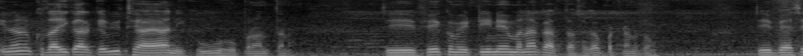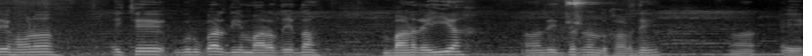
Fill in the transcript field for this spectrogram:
ਇਹਨਾਂ ਨੂੰ ਖੁਦਾਈ ਕਰਕੇ ਵੀ ਉੱਥੇ ਆਇਆ ਨਹੀਂ ਖੂਹ ਉਹ ਪੁਰਾਤਨ। ਤੇ ਫਿਰ ਕਮੇਟੀ ਨੇ ਮਨਾ ਕਰਤਾ ਸੀਗਾ ਪੱਟਣ ਤੋਂ। ਤੇ ਵੈਸੇ ਹੁਣ ਇੱਥੇ ਗੁਰੂ ਘਰ ਦੀ ਇਮਾਰਤ ਜਿੱਦਾਂ ਬਣ ਰਹੀ ਆ। ਆਂ ਦੇ ਇੱਧਰ ਤੁਹਾਨੂੰ ਦਿਖਾੜਦੇ ਹਾਂ। ਇਹ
